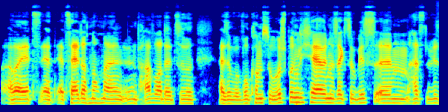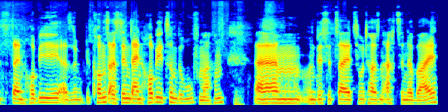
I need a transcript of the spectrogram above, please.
aber jetzt er, erzähl doch noch mal ein paar Worte zu also wo kommst du ursprünglich her, wenn du sagst, du bist, ähm, hast, willst dein Hobby, also du kommst aus dem dein Hobby zum Beruf machen ähm, und bist jetzt seit 2018 dabei.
